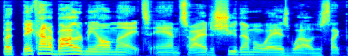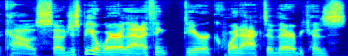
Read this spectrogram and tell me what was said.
But they kind of bothered me all night, and so I had to shoo them away as well, just like the cows. So just be aware of that. I think deer are quite active there because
